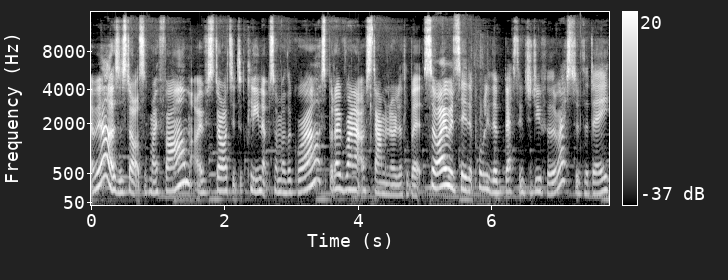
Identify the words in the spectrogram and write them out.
There we are, as the starts of my farm. I've started to clean up some of the grass, but I've run out of stamina a little bit. So I would say that probably the best thing to do for the rest of the day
